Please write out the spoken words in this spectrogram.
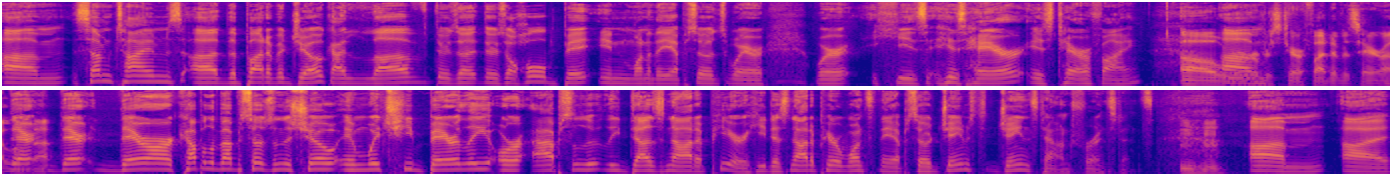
um sometimes uh the butt of a joke. I love there's a there's a whole bit in one of the episodes where where he's his hair is terrifying. oh river's terrified of his hair i love that there, there are a couple of episodes on the show in which he barely or absolutely does not appear. He does not appear once in the episode. James Jaynestown, for instance. Um, uh,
